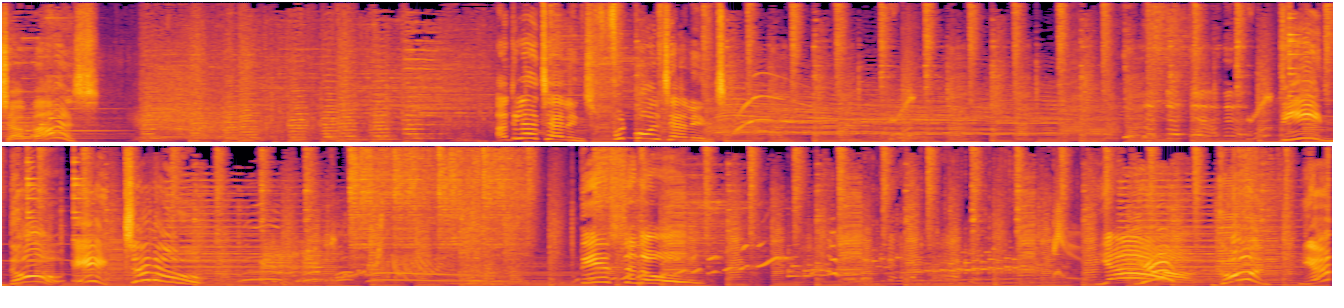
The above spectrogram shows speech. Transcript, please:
शाबाश। अगला चैलेंज फुटबॉल चैलेंज तीन दो एक चलो। तेज चलो या। या गोल या।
